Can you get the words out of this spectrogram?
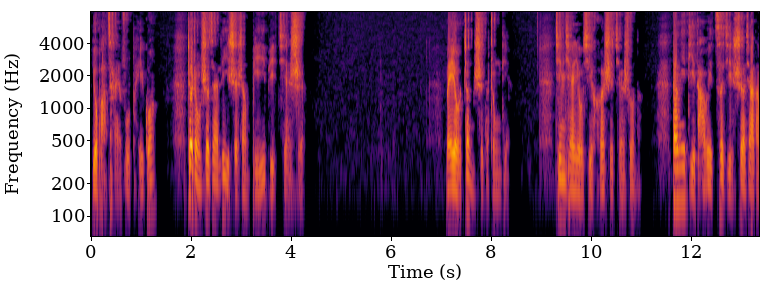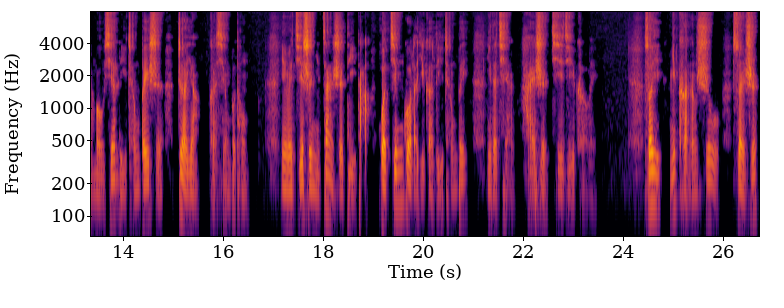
又把财富赔光，这种事在历史上比比皆是。没有正式的终点，金钱游戏何时结束呢？当你抵达为自己设下的某些里程碑时，这样可行不通，因为即使你暂时抵达或经过了一个里程碑，你的钱还是岌岌可危。所以你可能失误，损失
